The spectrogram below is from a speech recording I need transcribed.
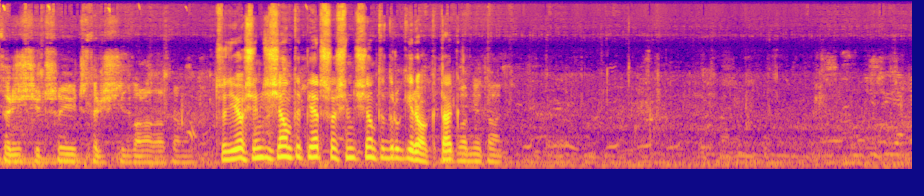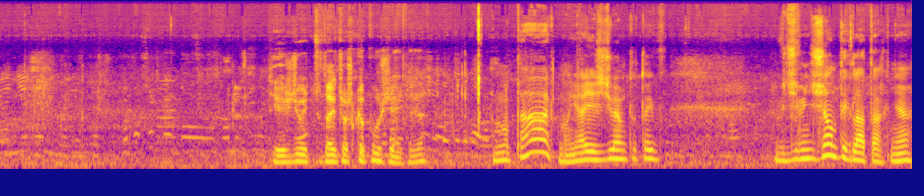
43 i 42 lata temu. Czyli 81, 82 rok, tak? Dokładnie tak. Ty jeździłeś tutaj troszkę później, nie? No tak, no ja jeździłem tutaj w, w 90 latach, nie?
